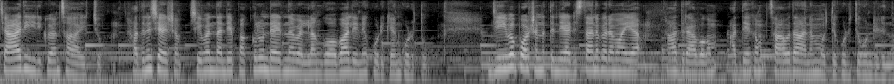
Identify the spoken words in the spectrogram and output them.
ചാരിയിരിക്കുവാൻ സഹായിച്ചു. അതിനുശേഷം ശിവൻ തന്റെ പക്കലുണ്ടായിരുന്ന വെള്ളം ഗോപാലിന് കുടിക്കാൻ കൊടുത്തു. ജീവപോഷണത്തിന്റെ അടിസ്ഥാനപരമായ ആ ദ്രാവകം അദ്ദേഹം സാവധാനം ഒത്തിക്കുടിച്ചുകൊണ്ടിരുന്നു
